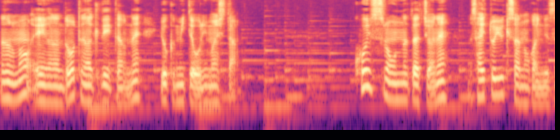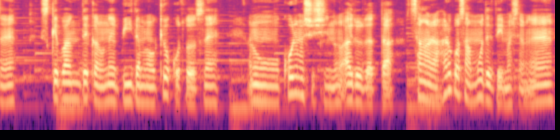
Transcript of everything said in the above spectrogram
などの映画などを手掛けていたので、ね、よく見ておりました。恋する女たちはね、斎藤由貴さんの他にですね、スケバンデカのね、ビー玉の京子とですね、あのー、郡山出身のアイドルだった相良春子さんも出ていましたよね。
